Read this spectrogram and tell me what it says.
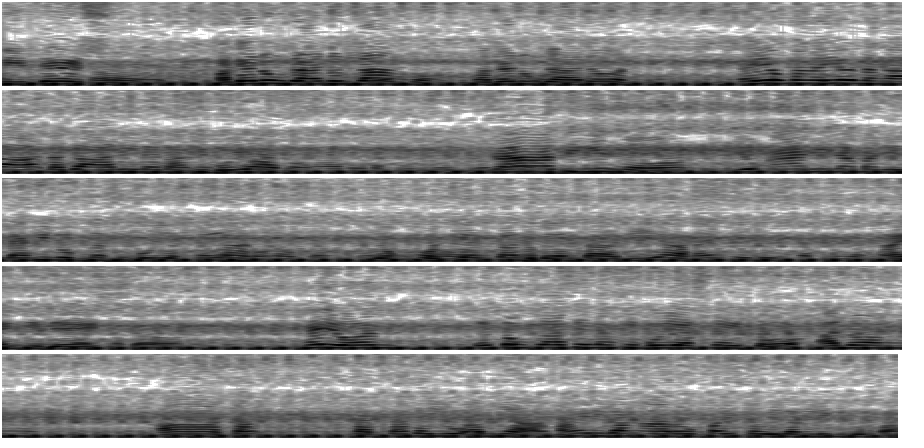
meters. Pag ganun ganon lang. Pag ganun ganon. Eh yung mga yun, nag-aani na ng sibuyas. Sa tingin mo, yung ani na Manila, hinog na sibuyas na yan. Yung 80, 90 dia. 90 days 90 days. So. Ngayon, itong klase ng sibuyas na ito, ano ang uh, ah, pagtatayuan niya? Mga ilang araw pa ito, ilang linggo pa?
